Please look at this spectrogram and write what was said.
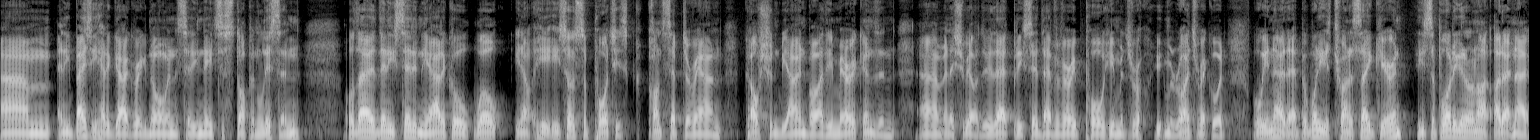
Um, and he basically had a go at Greg Norman and said he needs to stop and listen. Although then he said in the article, well, you know, he, he sort of supports his concept around golf shouldn't be owned by the Americans and um, and they should be able to do that. But he said they have a very poor human human rights record. Well, we know that. But what you trying to say, Kieren? He's supporting it or not? I don't know.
